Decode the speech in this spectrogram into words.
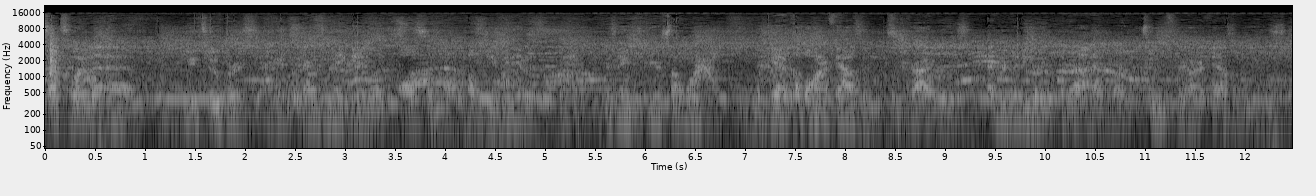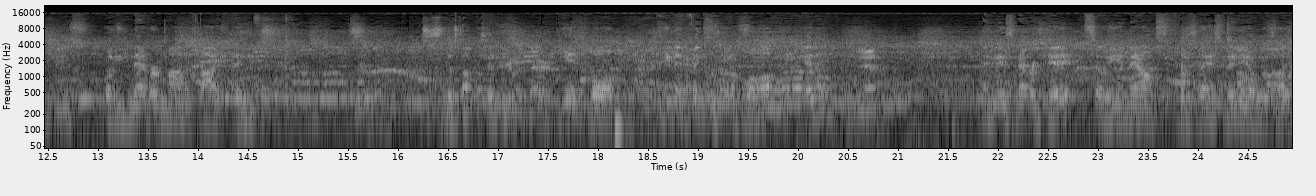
Sucks one of the uh, YouTubers that was making like awesome uh, PUBG videos. His name was Dear Someone. He had a couple hundred thousand subscribers. Every video he put out had like two, three hundred thousand views. Jeez. But he never monetized anything. Really? This is a missed opportunity right there. Yeah, well, he didn't think it was gonna blow up in the beginning, Yeah. and he just never did it. So he announced his last video was like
